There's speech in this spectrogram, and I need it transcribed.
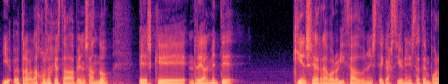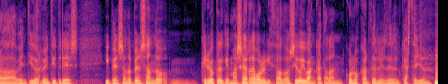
Y otra de las cosas que estaba pensando es que realmente quién se ha revalorizado en este Castellón en esta temporada 22-23. Y pensando, pensando, mm, creo que el que más se ha revalorizado ha sido Iván Catalán con los carteles del Castellón.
